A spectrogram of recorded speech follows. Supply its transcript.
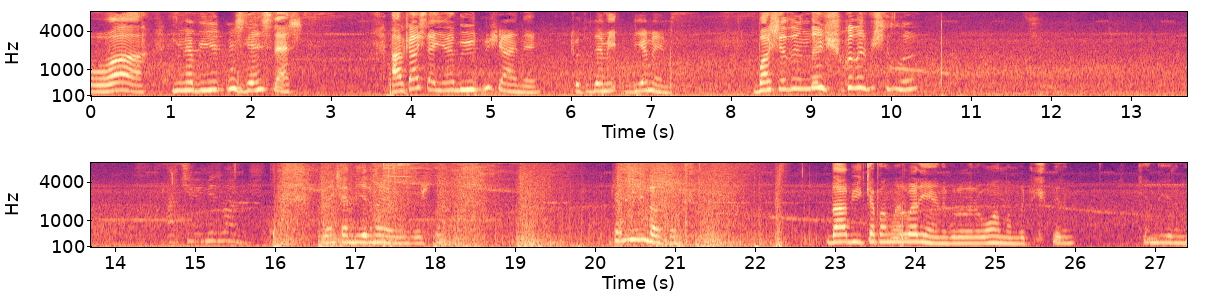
Oha yine büyütmüş gençler. Arkadaşlar yine büyütmüş yani. Kötü deme diyemem. Başladığında şu kadar bir şey lan. Arşivimiz varmış. Ben kendi yerime arkadaşlar. Kendi yerimde arkadaşlar. Daha büyük yapanlar var yani buraları o anlamda küçüklerim. Kendi yerime.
